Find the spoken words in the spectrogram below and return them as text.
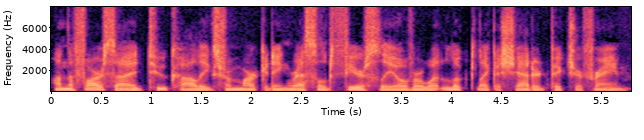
On the far side, two colleagues from marketing wrestled fiercely over what looked like a shattered picture frame.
